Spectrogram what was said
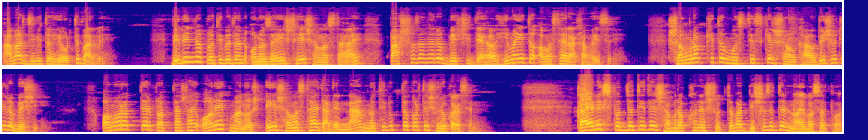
আবার জীবিত হয়ে উঠতে পারবে। বিভিন্ন প্রতিবেদন অনুযায়ী সেই সংস্থায় পাঁচশো জনেরও বেশি দেহ হিমায়িত অবস্থায় রাখা হয়েছে। সংরক্ষিত মস্তিষ্কের সংখ্যাও দুইশোটিরও বেশি। অমরত্বের প্রত্যাশায় অনেক মানুষ এই সংস্থায় তাদের নাম নথিভুক্ত করতে শুরু করেছেন। কায়োনিক্স পদ্ধতিতে সংরক্ষণের সূত্রপাত বিশ্বযুদ্ধের নয় বছর পর।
